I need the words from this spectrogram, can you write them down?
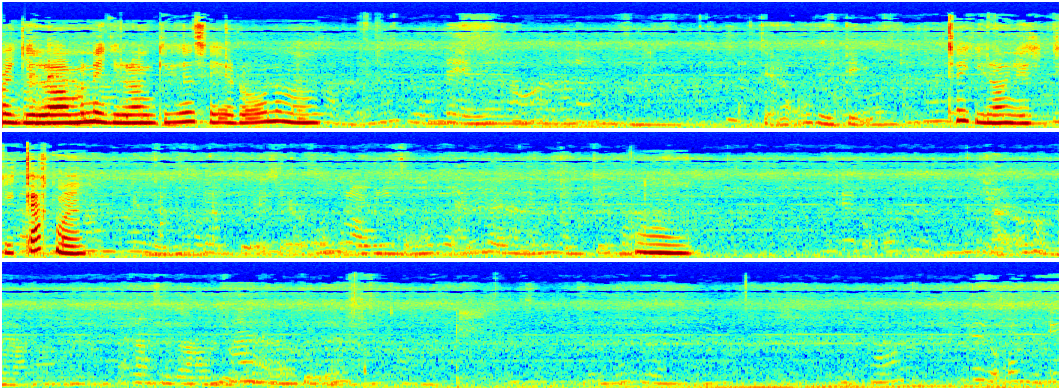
Qua chi lo bữa nay chị lo kia cái xe rố nữa mà Chị chị Thế chị lo chị, chị cắt mà Ừ. ở phần nào không? ở trong Sài Gòn phá là đâu chữa cái rổ mà cái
